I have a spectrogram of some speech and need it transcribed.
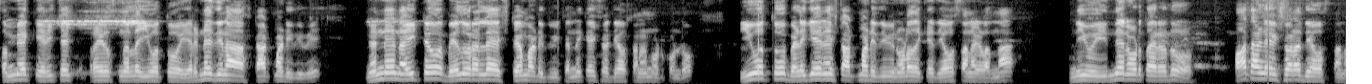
ಸಮ್ಯಕ್ ಹೆರಿಟೇಜ್ ಟ್ರಯಲ್ಸ್ನೆಲ್ಲ ಇವತ್ತು ಎರಡನೇ ದಿನ ಸ್ಟಾರ್ಟ್ ಮಾಡಿದ್ದೀವಿ ನಿನ್ನೆ ನೈಟ್ ಬೇಲೂರಲ್ಲೇ ಸ್ಟೇ ಮಾಡಿದ್ವಿ ಚನ್ನಕೇಶ್ವರ ದೇವಸ್ಥಾನ ನೋಡಿಕೊಂಡು. ಇವತ್ತು ಬೆಳಗ್ಗೆನೇ ಸ್ಟಾರ್ಟ್ ಮಾಡಿದ್ದೀವಿ ನೋಡೋದಕ್ಕೆ ದೇವಸ್ಥಾನಗಳನ್ನು. ನೀವು ಹಿಂದೆ ನೋಡ್ತಾ ಇರೋದು ಪಾತಾಳೇಶ್ವರ ದೇವಸ್ಥಾನ.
